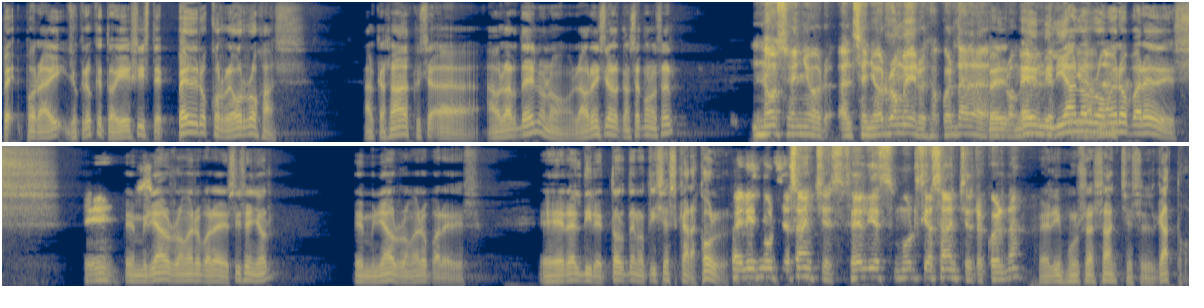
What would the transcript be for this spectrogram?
Pe- por ahí, yo creo que todavía existe. Pedro Corredor Rojas. ¿Alcanzaba a, escuchar- a- a hablar de él o no? ¿Laurencio lo alcanzó a conocer? No, señor, al señor Romero, ¿se acuerda? Pe- Romero, Emiliano? Romero Paredes. Sí. Emiliano Romero Paredes, sí señor. Emiliano Romero Paredes. Era el director de Noticias Caracol. Félix Murcia Sánchez, Félix Murcia Sánchez, ¿recuerda? Félix Murcia Sánchez, el gato.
